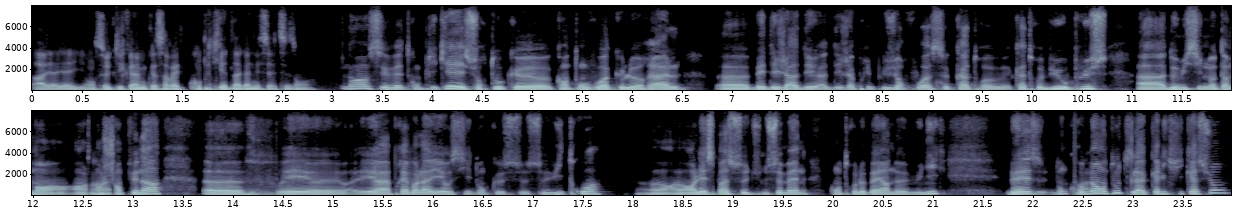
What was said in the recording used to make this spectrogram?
aïe, aïe, aïe, on se dit quand même que ça va être compliqué de la gagner cette saison. Non, ça va être compliqué, et surtout que quand on voit que le Real euh, ben déjà, a déjà pris plusieurs fois ce 4, 4 buts ou plus à domicile, notamment en, championnat. Euh, et, après, voilà, il y a aussi donc ce, ce 8-3 en l'espace d'une semaine contre le Bayern Munich. Mais donc remet en doute la qualification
